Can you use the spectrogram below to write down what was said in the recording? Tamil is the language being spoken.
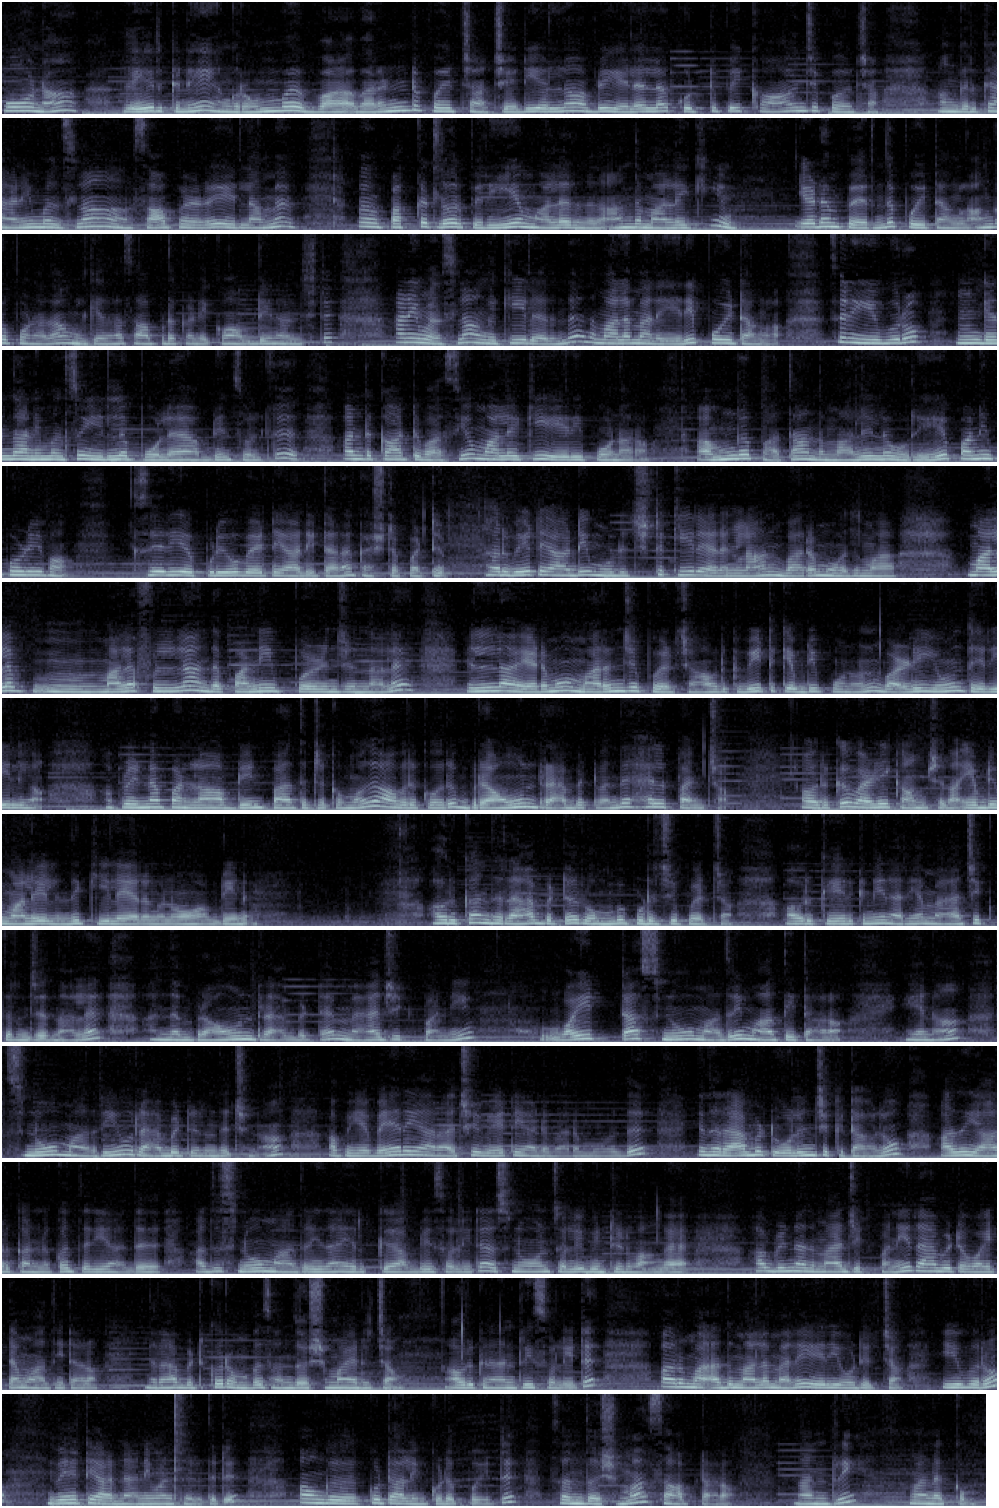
போனால் ஏற்கனவே அங்கே ரொம்ப வ வறண்டு போயிடுச்சான் செடியெல்லாம் அப்படியே இலையெல்லாம் கொட்டு போய் காஞ்சி போயிடுச்சான் அங்கே இருக்க அனிமல்ஸ்லாம் சாப்பாடே இல்லாமல் பக்கத்தில் ஒரு பெரிய மலை இருந்தது. அந்த மலைக்கு இடம் பெயர்ந்து போயிட்டாங்களாம். அங்கே போனால் தான் அவங்களுக்கு எதாவது சாப்பிட கிடைக்கும் அப்படின்னு நினச்சிட்டு அனிமல்ஸ்லாம் அங்கே கீழே இருந்து அந்த மலை மேலே ஏறி போயிட்டாங்களாம். சரி இவரும் இங்கே எந்த அனிமல்ஸும் இல்லை போல் அப்படின்னு சொல்லிட்டு அந்த காட்டுவாசியும் மலைக்கு ஏறி போனாராம். அவங்க பார்த்தா அந்த மலையில் ஒரே பனி பொழிவான் சரி எப்படியோ வேட்டையாடிட்டாராம் கஷ்டப்பட்டு. அவர் வேட்டையாடி முடிச்சுட்டு கீழே இறங்கலான்னு வரும்போது மா மலை மழை மலை ஃபுல்லாக அந்த பனி பொழிஞ்சதுனால எல்லா இடமும் மறைஞ்சு போயிடுச்சான் அவருக்கு வீட்டுக்கு எப்படி போகணுன்னு வழியும் தெரியலையாம் அப்புறம் என்ன பண்ணலாம் அப்படின்னு பார்த்துட்டு இருக்கும்போது அவருக்கு ஒரு ப்ரௌன் ரேபிட் வந்து ஹெல்ப் பண்ணிச்சான் அவருக்கு வழி காமிச்சதான் எப்படி மலையிலேருந்து கீழே இறங்கணும் அப்படின்னு. அவருக்கு அந்த ரேபிட்டை ரொம்ப பிடிச்சி போயிடுச்சான் அவருக்கு ஏற்கனவே நிறையா மேஜிக் தெரிஞ்சதுனால அந்த ப்ரௌன் ரேபிட்டை மேஜிக் பண்ணி ஒயிட்டாக ஸ்னோ மாதிரி மாற்றிட்டாராம் ஏன்னா ஸ்னோ மாதிரியும் ரேபிட் இருந்துச்சுன்னா அப்போ வேறு யாராச்சும் வேட்டையாட வரும்போது இந்த ரேபிட் ஒளிஞ்சிக்கிட்டாலும் அது யார் கண்ணுக்கும் தெரியாது. அது ஸ்னோ மாதிரி தான் இருக்குது அப்படின்னு சொல்லிட்டு அது ஸ்னோன்னு சொல்லி விட்டுடுவாங்க. அப்படின்னு அதை மேஜிக் பண்ணி ரேபிட்டை ஒயிட்டாக மாற்றிட்டாராம் ரேபிட்க்கு ரொம்ப சந்தோஷமாக ஆயிடுச்சான் அவருக்கு நன்றி சொல்லிவிட்டு அவர் ம அது மலை மேலே ஏறி ஓடிடுச்சான் இவரும் வேட்டையாடின அனிமல்ஸ் எடுத்துகிட்டு அவங்க கூட்டாளிங்க கூட போயிட்டு சந்தோஷமாக சாப்பிட்டாராம். நன்றி. வணக்கம்.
